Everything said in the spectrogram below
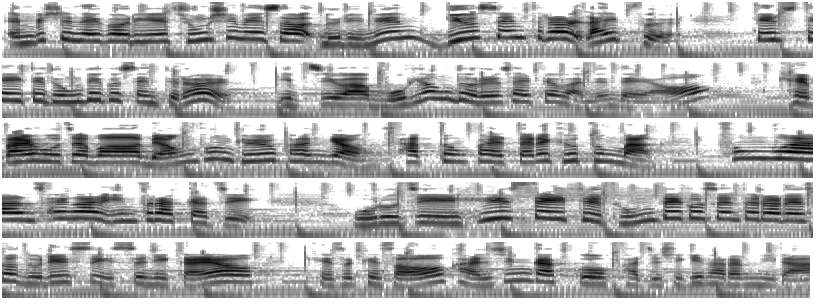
MBC 내거리의 중심에서 누리는 뉴 센트럴 라이프 힐스테이트 동대구 센트럴 입지와 모형도를 살펴봤는데요. 개발 호재와 명품 교육 환경, 사통팔달의 교통망, 풍부한 생활 인프라까지 오로지 힐스테이트 동대구 센트럴에서 누릴 수 있으니까요. 계속해서 관심 갖고 봐주시기 바랍니다.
